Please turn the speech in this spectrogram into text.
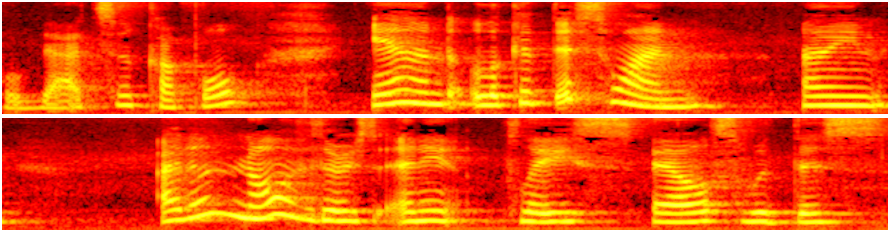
Well, that's a couple. And look at this one. I mean, I don't know if there's any place else with this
